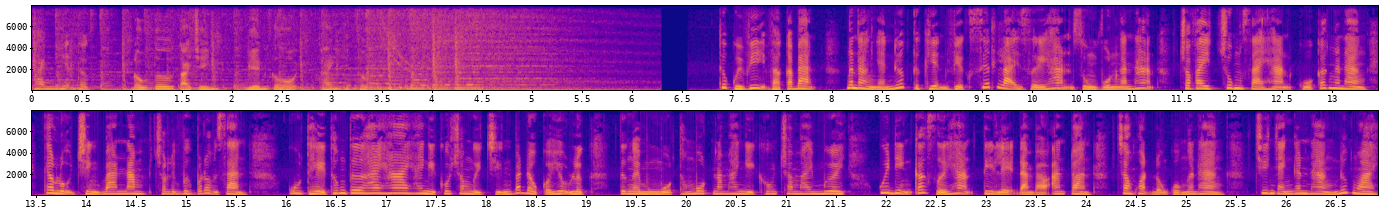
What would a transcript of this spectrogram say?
thành hiện thực. Đầu tư tài chính biến cơ hội thành hiện thực. Thưa quý vị và các bạn, Ngân hàng Nhà nước thực hiện việc siết lại giới hạn dùng vốn ngắn hạn cho vay chung dài hạn của các ngân hàng theo lộ trình 3 năm cho lĩnh vực bất động sản. Cụ thể, thông tư 22-2019 bắt đầu có hiệu lực từ ngày 1 tháng 1 năm 2020, quy định các giới hạn tỷ lệ đảm bảo an toàn trong hoạt động của ngân hàng, chi nhánh ngân hàng nước ngoài.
